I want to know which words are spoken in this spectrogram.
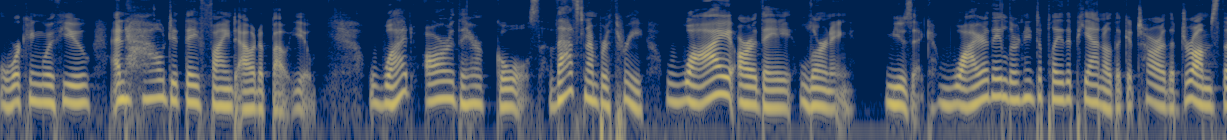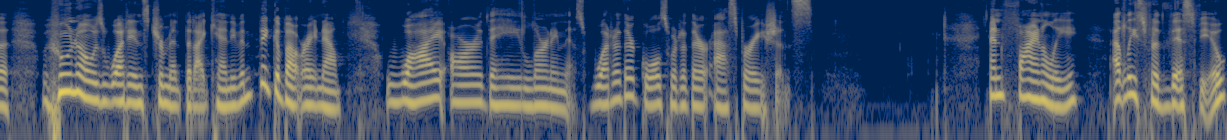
working with you and how did they find out about you? What are their goals? That's number three. Why are they learning? music. Why are they learning to play the piano, the guitar, the drums, the who knows what instrument that I can't even think about right now? Why are they learning this? What are their goals? What are their aspirations? And finally, at least for this view,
